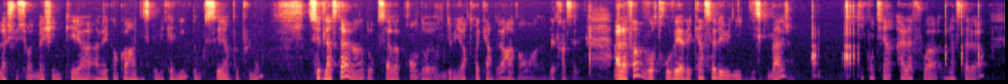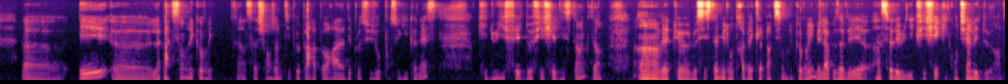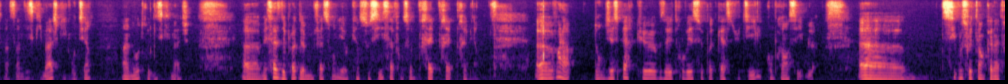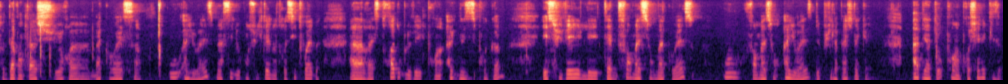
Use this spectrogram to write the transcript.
je suis sur une machine qui est avec encore un disque mécanique, donc c'est un peu plus long. C'est de l'install, hein, donc ça va prendre une demi-heure, trois quarts d'heure avant d'être installé. À la fin, vous vous retrouvez avec un seul et unique disque image qui contient à la fois l'installeur, euh, et euh, la partition de recovery. Hein, ça change un petit peu par rapport à Deploy Studio pour ceux qui connaissent, qui lui fait deux fichiers distincts, hein. un avec euh, le système et l'autre avec la partition de recovery, mais là vous avez un seul et unique fichier qui contient les deux. Hein. c'est un disque image qui contient un autre disque image. mais ça se déploie de la même façon, il n'y a aucun souci, ça fonctionne très très très bien. voilà, donc j'espère que vous avez trouvé ce podcast utile, compréhensible. Si vous souhaitez en connaître davantage sur euh, macOS ou iOS, merci de consulter notre site web à l'adresse www.agnesis.com et suivez les thèmes formation macOS ou formation iOS depuis la page d'accueil. A bientôt pour un prochain épisode.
